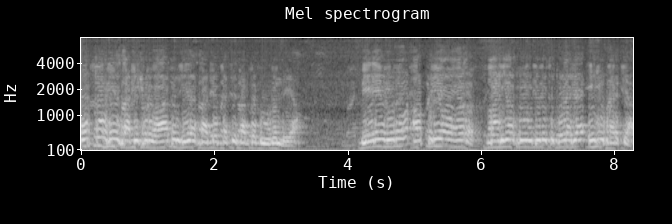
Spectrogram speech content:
ਉੱਥੋਂ ਹੀ ਸਾਡੀ ਸ਼ੁਰੂਆਤ ਹੁੰਦੀ ਆ, ਸਾਡੇ ਬੱਚੇ ਸਭ ਤੋਂ ਦੂਰ ਹੁੰਦੇ ਆ। ਮੇਰੇ ਵੀਰੋ ਆਪਣੀ ਔਰ ਬਾਣੀਆਂ ਸੋਚ ਦੇ ਵਿੱਚ ਥੋੜਾ ਜਿਹਾ ਇਹੀ ਫ਼ਰਕ ਆ।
